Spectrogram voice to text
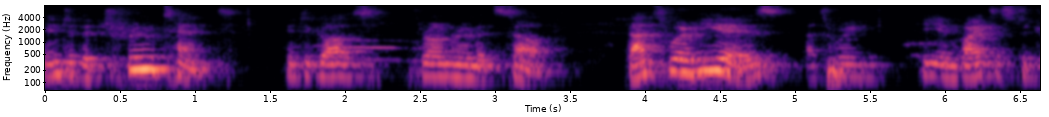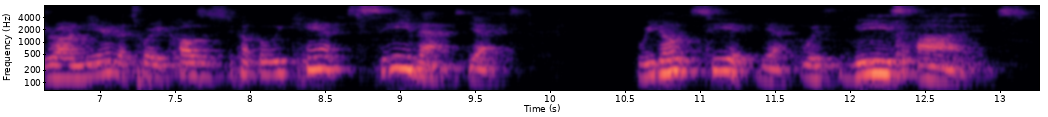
into the true tent, into God's throne room itself. That's where He is. That's where He, he invites us to draw near. That's where He calls us to come. But we can't see that yet. We don't see it yet with these eyes.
